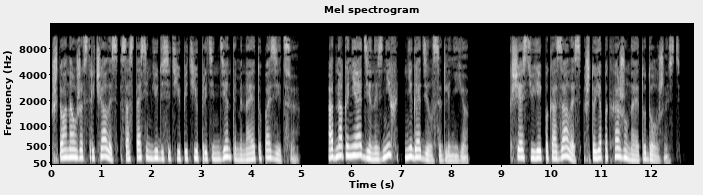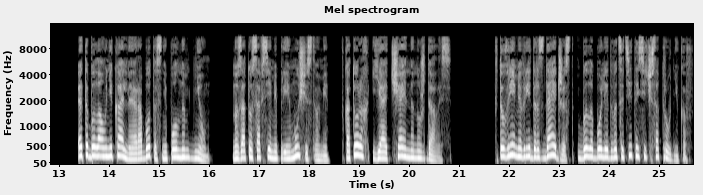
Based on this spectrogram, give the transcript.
что она уже встречалась со 175 претендентами на эту позицию. Однако ни один из них не годился для нее. К счастью, ей показалось, что я подхожу на эту должность. Это была уникальная работа с неполным днем, но зато со всеми преимуществами, в которых я отчаянно нуждалась. В то время в Reader's Digest было более 20 тысяч сотрудников,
